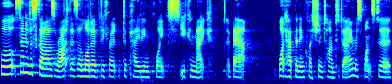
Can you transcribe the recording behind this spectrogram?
Well, Senator Scarr's right. There's a lot of different debating points you can make about what happened in question time today in response to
